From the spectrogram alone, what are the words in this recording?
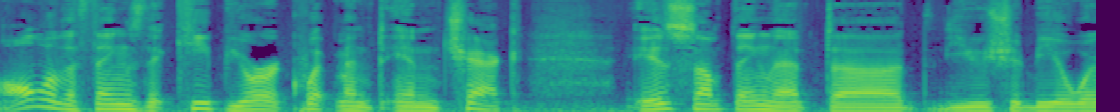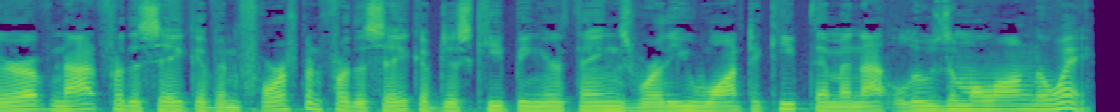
all of the things that keep your equipment in check is something that uh, you should be aware of, not for the sake of enforcement, for the sake of just keeping your things where you want to keep them and not lose them along the way.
